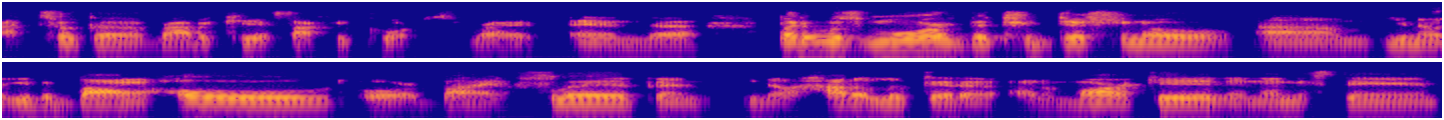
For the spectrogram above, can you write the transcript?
I took a Robert Kiyosaki course, right? And uh, but it was more of the traditional, um, you know, either buy and hold or buy and flip, and you know how to look at a, at a market and understand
